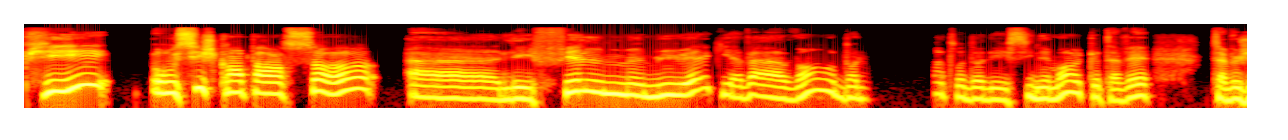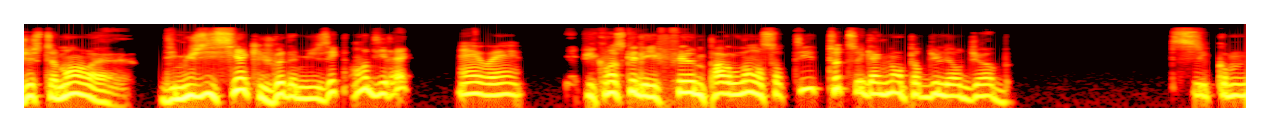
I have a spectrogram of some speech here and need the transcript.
Puis aussi, je compare ça à les films muets qu'il y avait avant dans, les- dans les cinémas, que tu avais, justement euh, des musiciens qui jouaient de la musique en direct. Eh ouais. Et puis quand est-ce que les films parlants ont sorti, tous ces gangs-là ont perdu leur job. C'est comme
